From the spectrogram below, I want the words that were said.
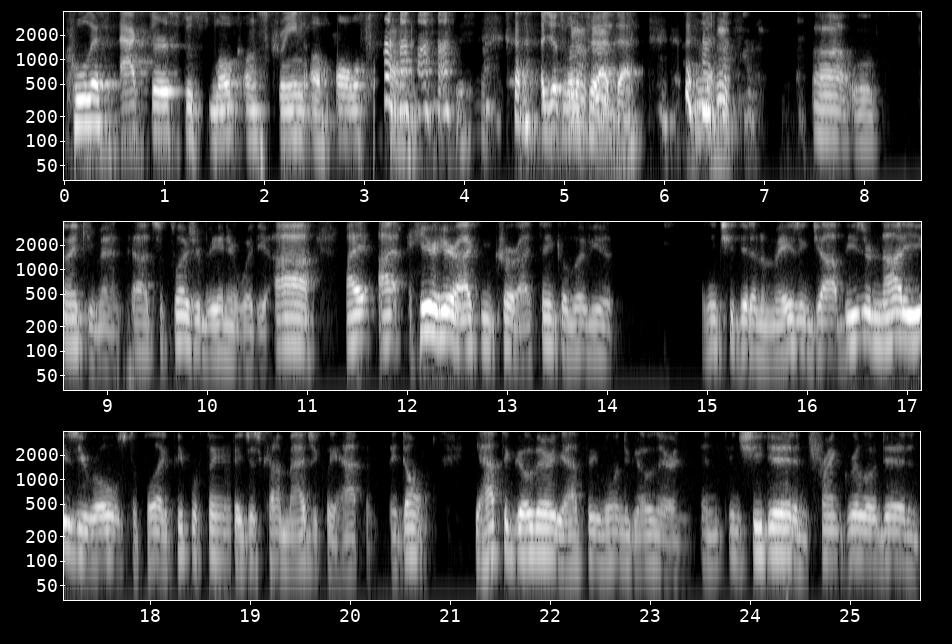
coolest actors to smoke on screen of all time. I just wanted to add that. uh, well, thank you, man. Uh, it's a pleasure being here with you. Uh, I, I here, here, I concur. I think Olivia, I think she did an amazing job. These are not easy roles to play. People think they just kind of magically happen. They don't. You have to go there. You have to be willing to go there, and and, and she did, and Frank Grillo did, and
